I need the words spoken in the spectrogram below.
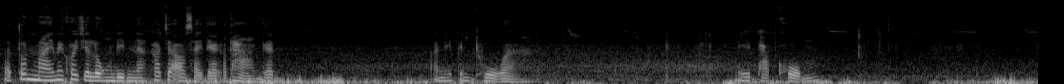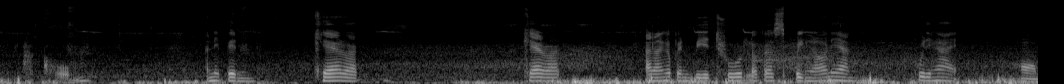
แล้ว ต้นไม้ไม่ค่อยจะลงดินนะเขาจะเอาใส่แต่กระถางกัน อันนี้เป็นถั่วนี่ผักขม ผักขม อันนี้เป็นแครอทแครอทอันนั้นก็เป็นบีทรูทแล้วก็สปริงออเนียนพูดง่ายๆหอม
